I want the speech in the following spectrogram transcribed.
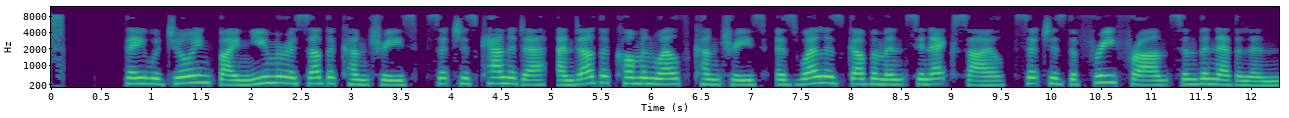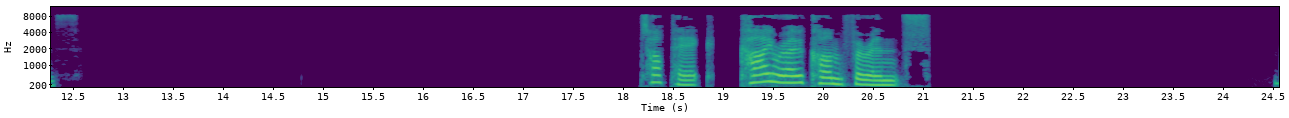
They were joined by numerous other countries, such as Canada, and other Commonwealth countries, as well as governments in exile, such as the Free France and the Netherlands. Topic: Cairo Conference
